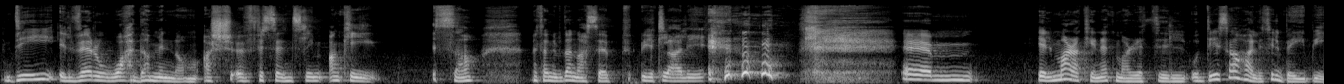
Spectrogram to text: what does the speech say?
Di il-veru waħda minnhom għax fis-sens li anki Issa, meta nibda naħseb jitlali. Il-mara kienet marret il-quddisa ħallet il-baby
